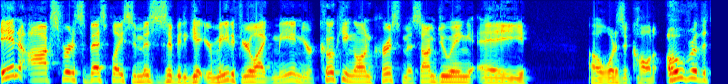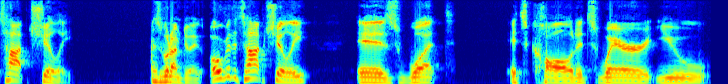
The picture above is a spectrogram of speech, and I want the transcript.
in Oxford. It's the best place in Mississippi to get your meat. If you're like me and you're cooking on Christmas, I'm doing a, oh, what is it called? Over the top chili is what I'm doing. Over the top chili is what it's called. It's where you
